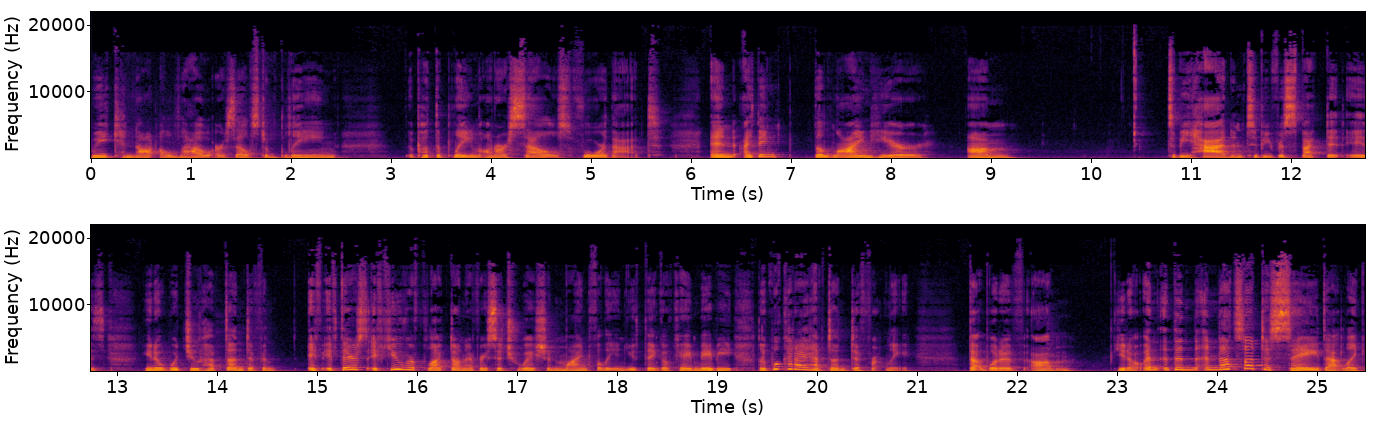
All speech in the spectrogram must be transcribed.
we cannot allow ourselves to blame, put the blame on ourselves for that. And I think the line here um, to be had and to be respected is, you know, would you have done different? If, if there's if you reflect on every situation mindfully and you think okay maybe like what could i have done differently that would have um you know and then and that's not to say that like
